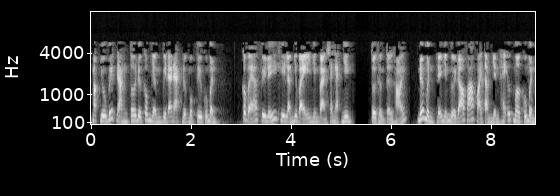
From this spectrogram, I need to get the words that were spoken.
Mặc dù biết rằng tôi được công nhận vì đã đạt được mục tiêu của mình. Có vẻ phi lý khi làm như vậy nhưng bạn sẽ ngạc nhiên. Tôi thường tự hỏi, nếu mình để những người đó phá hoại tầm nhìn hay ước mơ của mình,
